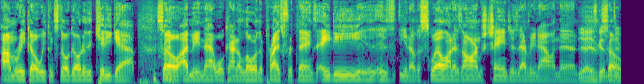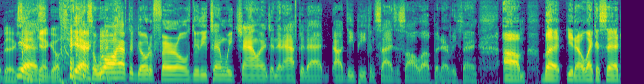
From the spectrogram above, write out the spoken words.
Um, Rico, we can still go to the Kitty Gap, so I mean that will kind of lower the price for things. Ad, is you know the swell on his arms changes every now and then. Yeah, he's getting So, too big, so he can't go there. yeah, so we'll all have to go to Farrell's, do the 10 week challenge, and then after that, uh, DP can size us all up and everything. Um, but, you know, like I said,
